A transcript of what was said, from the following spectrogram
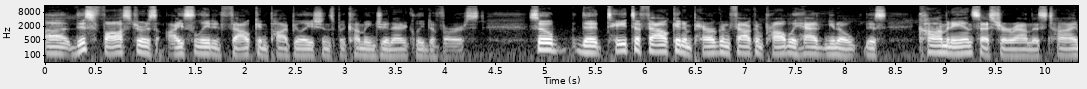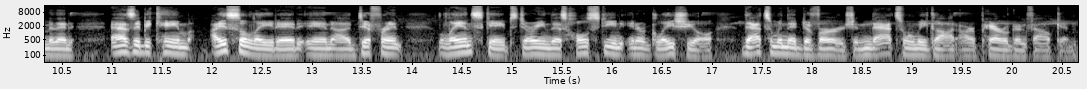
Uh, this fosters isolated falcon populations becoming genetically diverse. So the Taita falcon and peregrine falcon probably had, you know, this common ancestor around this time, and then as they became isolated in uh, different landscapes during this Holstein interglacial, that's when they diverged, and that's when we got our peregrine falcon.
